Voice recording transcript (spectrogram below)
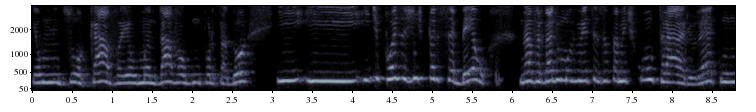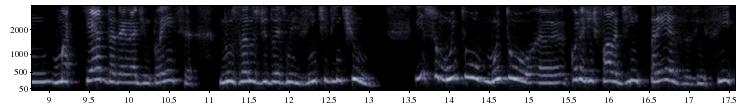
eu me deslocava, eu mandava algum portador e, e, e depois a gente percebeu, na verdade, um movimento exatamente contrário, né? Com uma queda da inadimplência nos anos de 2020 e 2021. Isso muito, muito, uh, quando a gente fala de empresas em si,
